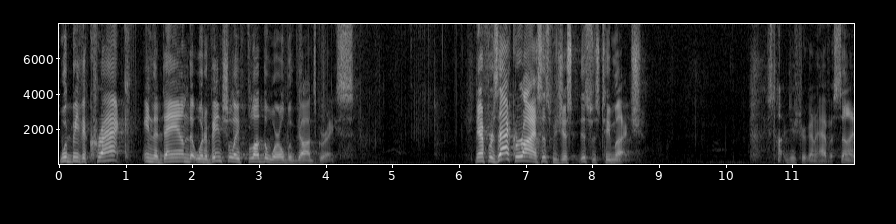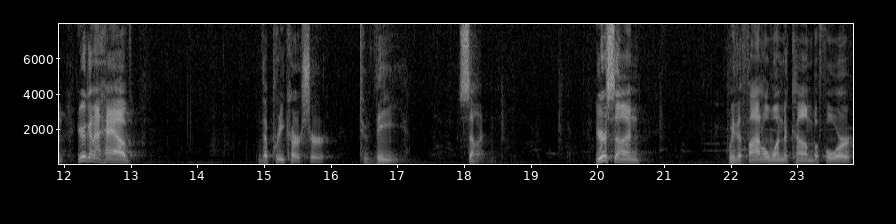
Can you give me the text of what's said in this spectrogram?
would be the crack in the dam that would eventually flood the world with God's grace. Now, for Zacharias, this was just this was too much. It's not just you're going to have a son, you're going to have the precursor to the son. Your son will be the final one to come before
